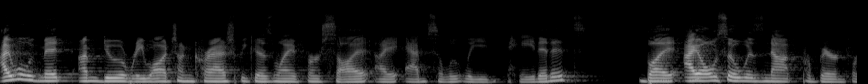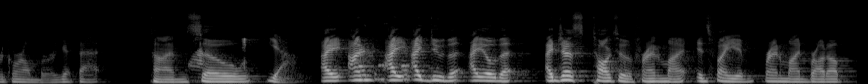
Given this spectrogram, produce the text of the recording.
I will admit I'm due a rewatch on Crash because when I first saw it, I absolutely hated it. But I also was not prepared for Cronenberg at that time. So yeah, I I'm, I I do that. I owe that. I just talked to a friend of mine. It's funny. A friend of mine brought up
